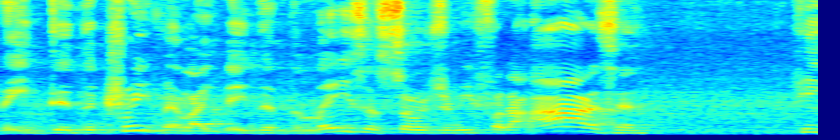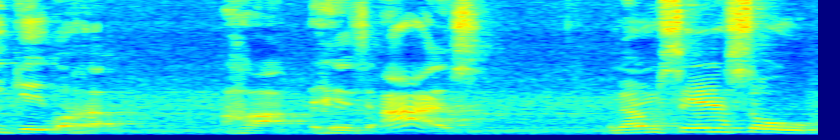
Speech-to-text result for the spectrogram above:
they did the treatment, like they did the laser surgery for the eyes and he gave her, her his eyes. You know what I'm saying? So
